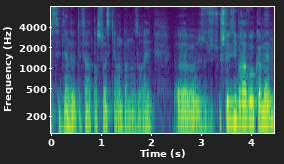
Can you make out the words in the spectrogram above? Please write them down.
c'est bien de, faire attention à ce qui rentre dans nos oreilles. Euh, je te dis bravo quand même,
